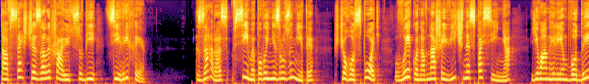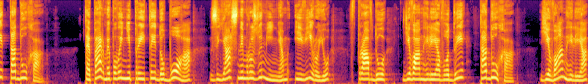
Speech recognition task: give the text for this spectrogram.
та все ще залишають собі ці гріхи? Зараз всі ми повинні зрозуміти, що Господь виконав наше вічне спасіння Євангелієм води та духа. Тепер ми повинні прийти до Бога з ясним розумінням і вірою в правду Євангелія води та духа, Євангелія,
